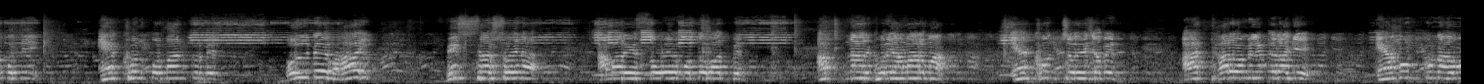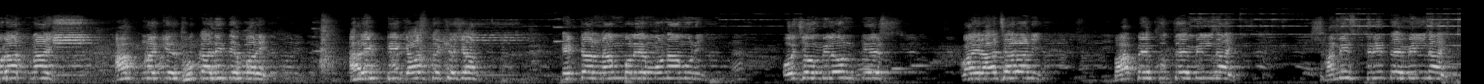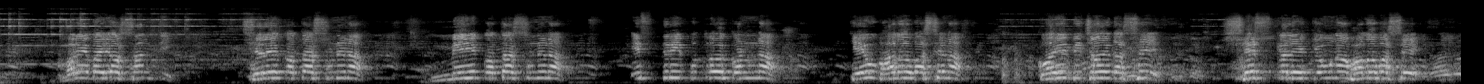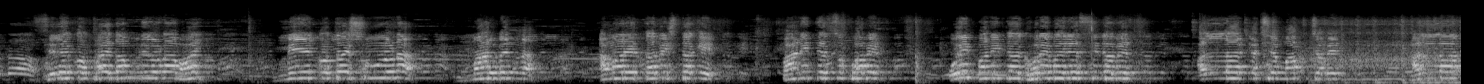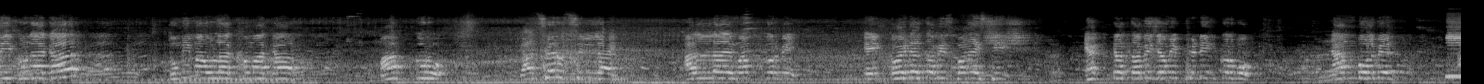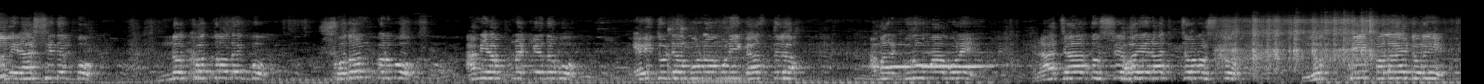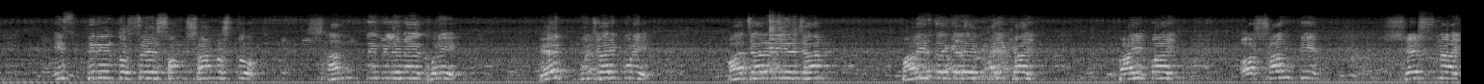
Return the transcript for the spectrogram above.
প্রজাপতি এখন প্রমাণ করবে। বলবে, ভাই, বিশ্বাস হয় না, আমার এ চোরের মতো বাঁধবেন। আপনার ঘরে আমার মা এখন চলে যাবেন। আঠারো মিনিটের আগে এমন কোন অপরাধ নাই, আপনাকে ধোকা দিতে পারে। আরেকটি গাছ দেখে যান, এটার নাম বলে মোনামুনি। ওই যে মিলন কেস, কয় রাজা রানী বাপে পুতে মিল নাই, স্বামী স্ত্রীতে মিল নাই ঘরে বাইরে অশান্তি। ছেলে কথা শুনে না, মেয়ে কথা শুনে না, স্ত্রী, পুত্র, কন্যা, কেউ ভালোবাসে না। কয়ে বিজয় দাসে? শেষকালে কেউ না ভালোবাসে। ছেলে কথায় দাম দিল না ভাই, মেয়ে কথায় শুনলো না, মারবেন না। আমার এই তাবিজটাকে পানিতে শুকাবেন, ওই পানিটা ঘরে বাইরে ছিটাবেন। আল্লাহর কাছে মাপ চাবেন। আল্লাহ আমি গুনাহগার। তুমি মাওলা ক্ষমাকার মাফ করো। গাছের সিল্লাই আল্লাহ মাফ করবে। এই কয়টা তাবিজ বানাইছি? একটা তাবিজ আমি ফিটিং করব। নাম বলবেন, আমি রাশি দেখব, নক্ষত্র দেখব, শোধন করব, আমি আপনাকে দেব। এই দুটা মনামনি গাছ দিলাম। আমার গুরু মা বলে রাজা দোষে হয় রাজ্য নষ্ট, লক্ষ্মী পালায় ডরে স্ত্রীর দোষে সংসার নষ্ট, শান্তি মিলে না ঘরে, বেগ পূজাই করে বাজারে নিয়ে যান। বাড়িতে গেলে খাই খাই, পাই পাই অশান্তির শেষ নাই।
